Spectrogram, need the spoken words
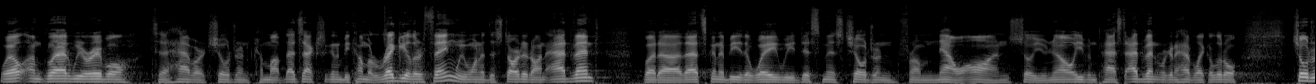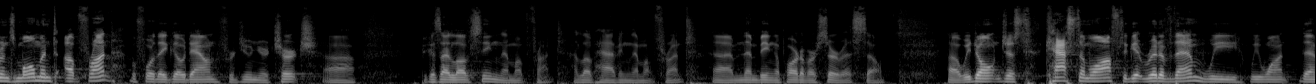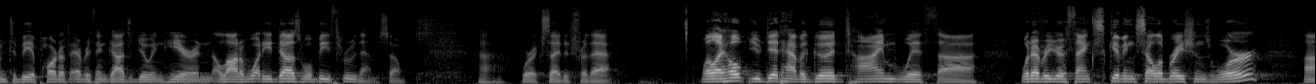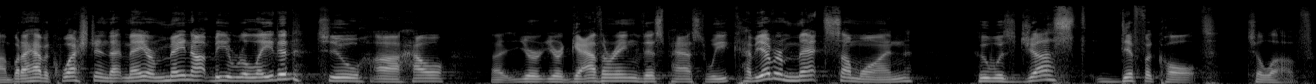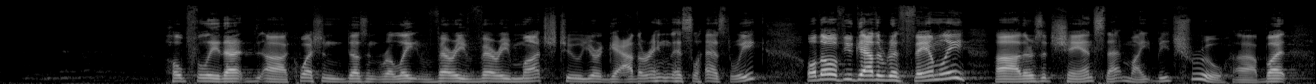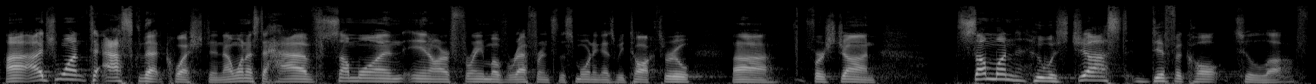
Well, I'm glad we were able to have our children come up. That's actually going to become a regular thing. We wanted to start it on Advent, but uh, that's going to be the way we dismiss children from now on. So, you know, even past Advent, we're going to have like a little children's moment up front before they go down for junior church. Uh, because I love seeing them up front. I love having them up front, um, them being a part of our service. So uh, we don't just cast them off to get rid of them. We, we want them to be a part of everything God's doing here, and a lot of what He does will be through them. So uh, we're excited for that. Well, I hope you did have a good time with uh, whatever your Thanksgiving celebrations were. Um, but I have a question that may or may not be related to uh, how uh, your, your gathering this past week. Have you ever met someone who was just difficult to love? Hopefully, that uh, question doesn't relate very, very much to your gathering this last week. Although, if you gathered with family, uh, there's a chance that might be true. Uh, but uh, I just want to ask that question. I want us to have someone in our frame of reference this morning as we talk through uh, First John. Someone who was just difficult to love.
